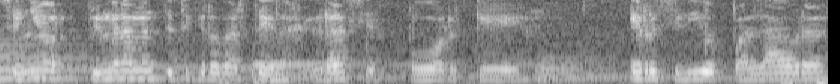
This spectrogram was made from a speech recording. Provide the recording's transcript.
Señor, primeramente te quiero darte las gracias porque he recibido palabra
